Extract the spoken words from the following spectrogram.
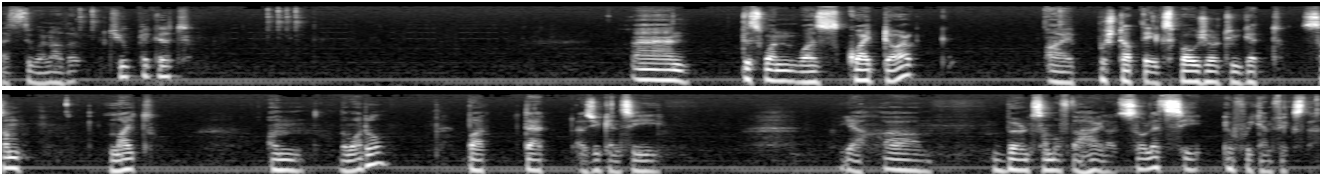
let's do another duplicate. And this one was quite dark. I pushed up the exposure to get some light on the model but that as you can see yeah um, burnt some of the highlights. So let's see if we can fix that.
